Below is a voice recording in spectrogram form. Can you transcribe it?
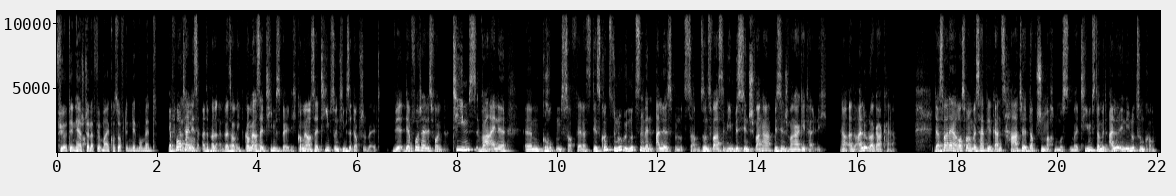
für den Hersteller, für Microsoft in dem Moment. Der Vorteil also, ist, also pass auf, ich komme aus der Teams-Welt, ich komme aus der Teams- und Teams-Adoption-Welt. Der, der, Vorteil ist folgender. Teams war eine ähm, Gruppensoftware. Das, das konntest du nur benutzen, wenn alle es benutzt haben. Sonst warst du wie ein bisschen schwanger. Bisschen schwanger geht halt nicht. Ja, also alle oder gar keiner. Das war eine Herausforderung, weshalb wir ganz harte Adoption machen mussten bei Teams, damit alle in die Nutzung kommen.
